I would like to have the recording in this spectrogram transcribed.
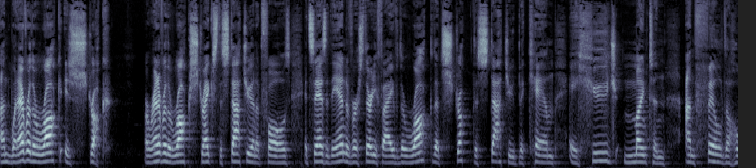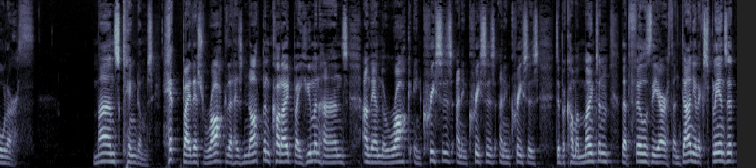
And whenever the rock is struck, or whenever the rock strikes the statue and it falls, it says at the end of verse 35 the rock that struck the statue became a huge mountain and filled the whole earth. man's kingdoms hit by this rock that has not been cut out by human hands, and then the rock increases and increases and increases to become a mountain that fills the earth. And Daniel explains it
